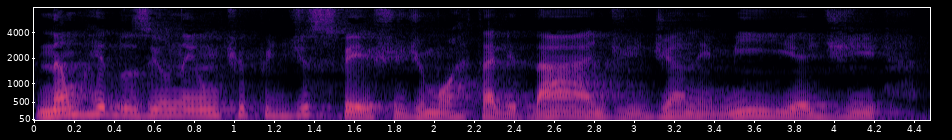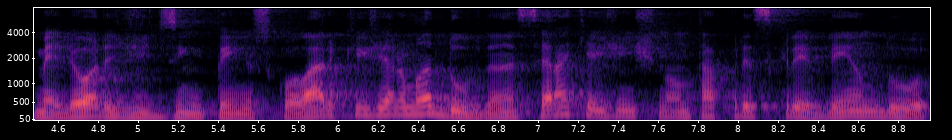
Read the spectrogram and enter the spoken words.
não reduziu nenhum tipo de desfecho de mortalidade, de anemia, de melhora de desempenho escolar, o que gera uma dúvida, né? Será que a gente não está prescrevendo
